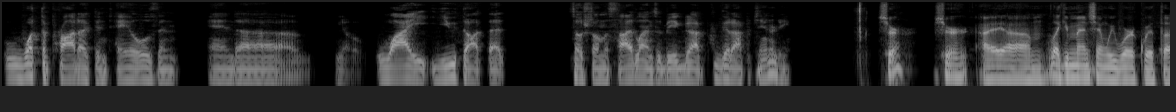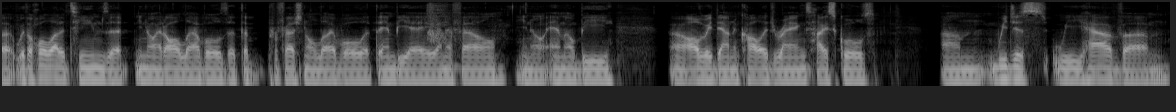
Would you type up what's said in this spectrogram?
what the product entails and and uh, you know why you thought that social on the sidelines would be a good, good opportunity? Sure. Sure. I um, like you mentioned, we work with uh, with a whole lot of teams at you know at all levels, at the professional level, at the NBA, NFL, you know MLB, uh, all the way down to college ranks, high schools. Um, we just we have um,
